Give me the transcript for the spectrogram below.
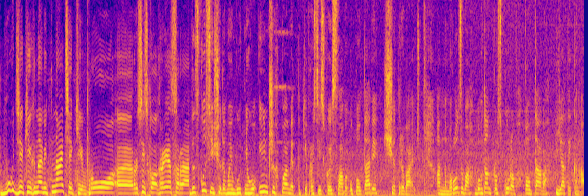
будь-яких навіть натяків про російського агресора. Дискусії щодо майбутнього інших пам'ятників російської слави у Полтаві ще тривають. Анна Морозова, Богдан Проскуров, Полтава, п'ятий канал.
